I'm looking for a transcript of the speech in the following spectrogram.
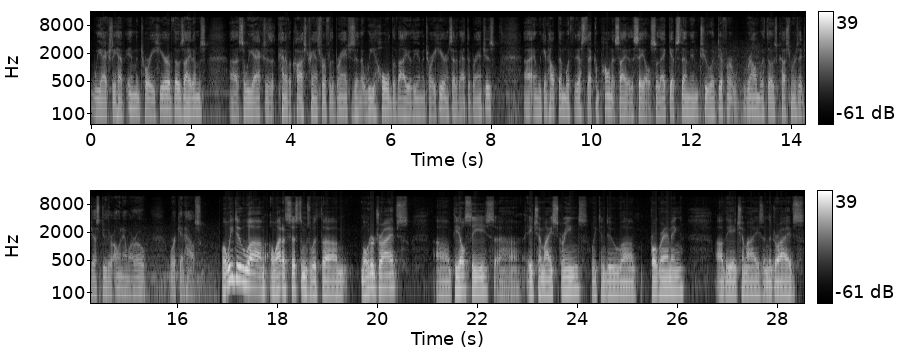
We actually have inventory here of those items. Uh, so we act as kind of a cost transfer for the branches in that we hold the value of the inventory here instead of at the branches. Uh, and we can help them with just that component side of the sales. So that gets them into a different realm with those customers that just do their own MRO work in house. Well, we do um, a lot of systems with um, motor drives, uh, PLCs, uh, HMI screens. We can do uh, programming of the HMIs and the drives.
